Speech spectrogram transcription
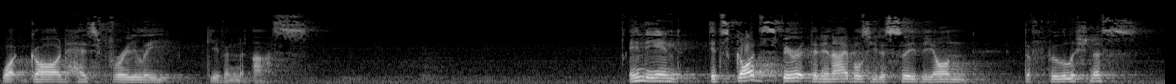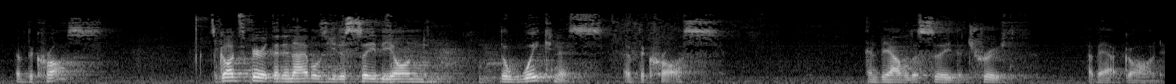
what God has freely given us. In the end, it's God's Spirit that enables you to see beyond the foolishness of the cross. It's God's Spirit that enables you to see beyond the weakness of the cross and be able to see the truth about God.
